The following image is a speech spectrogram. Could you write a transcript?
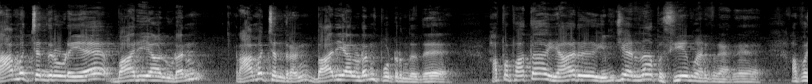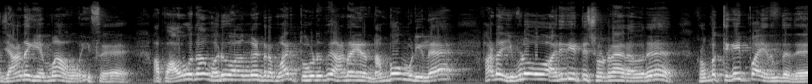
ராமச்சந்திரனுடைய பாரியாளுடன் ராமச்சந்திரன் பாரியாளுடன் போட்டிருந்தது. அப்போ பார்த்தா யார்? எம்ஜிஆர் தான் அப்போ சிஎம்மாக இருக்கிறாரு. அப்போ ஜானகி அம்மா அவன் ஒய்ஃபு அப்போ அவங்க தான் வருவாங்கன்ற மாதிரி தோணுது. ஆனால் என்னை நம்பவும் முடியல. ஆனால் இவ்வளோ அறுதிட்டு சொல்கிறார் அவர். ரொம்ப திகைப்பாக இருந்தது.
